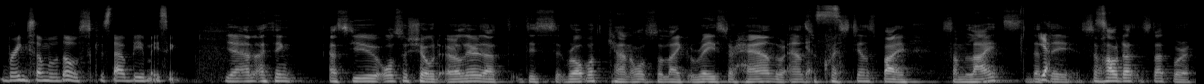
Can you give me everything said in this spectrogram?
bring some of those because that would be amazing. Yeah, and I think as you also showed earlier that this robot can also like raise their hand or answer yes. questions by some lights that yeah. they so how does that work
